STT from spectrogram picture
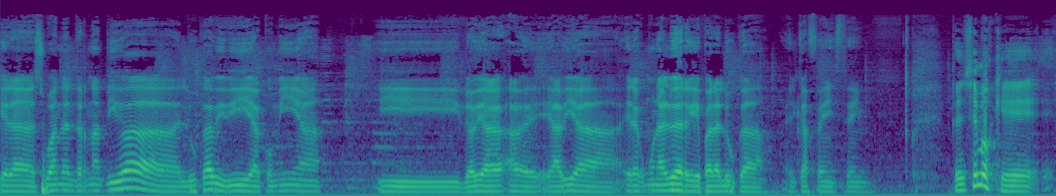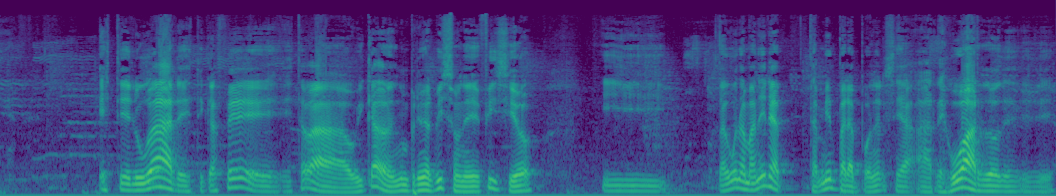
que era su banda alternativa, Luca vivía, comía y lo había, eh, había era como un albergue para Luca, el Café Einstein. Pensemos que este lugar, este café, estaba ubicado en un primer piso, un edificio, y de alguna manera también para ponerse a, resguardo de,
